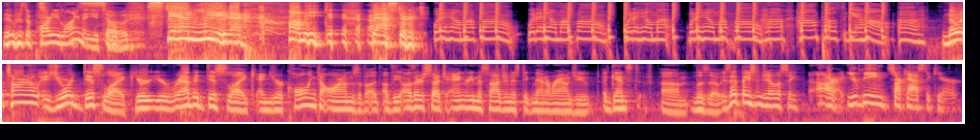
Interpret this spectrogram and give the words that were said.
there was a party line that you So- towed. Stan Lee, that commie bastard. Where the hell my phone? Where the hell my phone? Where the hell my where the hell my phone? Huh? How I'm supposed to get home? Uh. Noah Tarnow is your dislike, your your rabid dislike, and your calling to arms of, of the other such angry, misogynistic men around you against um, Lizzo. Is that based in jealousy? All right, you're being sarcastic here,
